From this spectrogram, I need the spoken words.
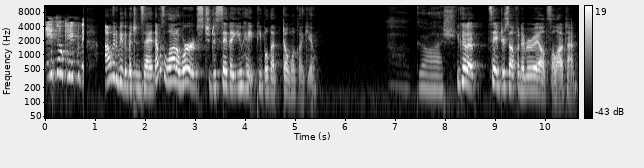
It's okay for the I'm gonna be the bitch and say that was a lot of words to just say that you hate people that don't look like you. Oh gosh. You could have saved yourself and everybody else a lot of time.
